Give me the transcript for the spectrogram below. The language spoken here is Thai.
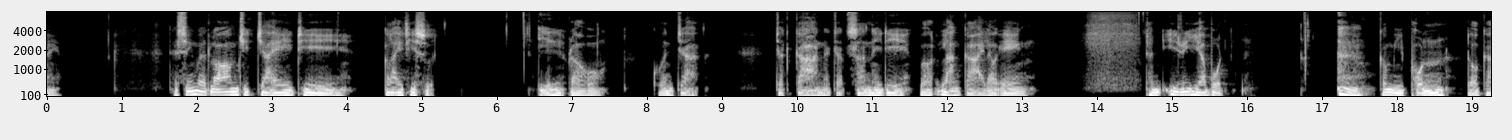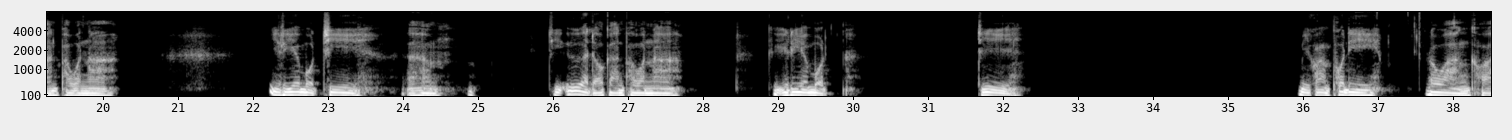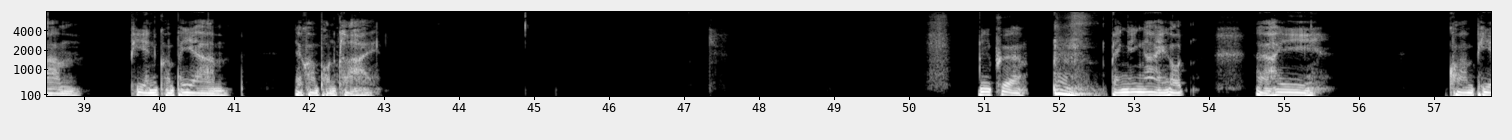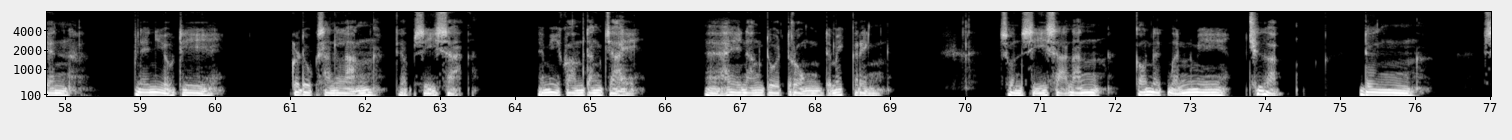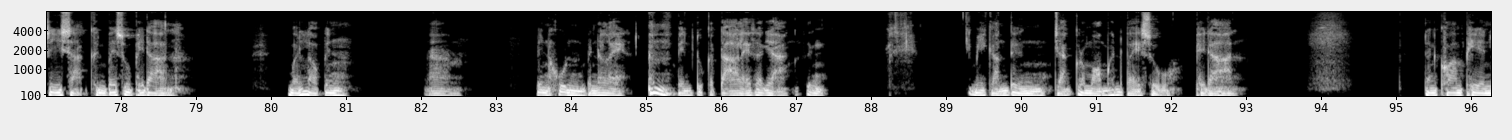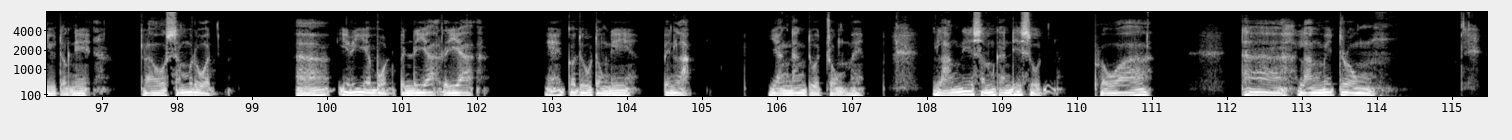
แต่สิ่งแวดล้อมจิตใจที่ใกล้ที่สุด ที่เราควรจะจัดการจัดสรรให้ดีก็ร่างกายเราเองท่านอิริยาบถ ก็มีผลต่อการภาวนา อิริยาบถที่ที่เอื้อต่อการภาวนา คืออิริยาบถที่มีความพอดี ระหว่างความเพียรความพยายาม และความผ่อนคลาย นี่เพื่อแปลงง่ายๆเราให้ความเพียรเน้นอยู่ที่กระดูกสันหลังกับศีรษะให้มีความตั้งใจ ให้นั่งตัวตรงแต่ไม่เกรงส่วนศีรษะนั้นก็นึกเหมือนมีเชือก ดึงศีรษะขึ้นไปสู่เพดาน เหมือนเราเป็นอ่าเป็นหุ่นเป็นอะไร เป็นตุ๊กตาอะไรสักอย่าง ซึ่ง มีการดึงจากกระหม่อมขึ้นไปสู่เพดานดันความเพียรอยู่ตรงนี้ เราสำรวจอิริยาบถเป็นระยะระยะเนี่ยก็ดูตรงนี้เป็นหลัก อย่างนั่งตัวตรงไหม หลังนี้สำคัญที่สุด เพราะว่า ถ้าหลังไม่ตรง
